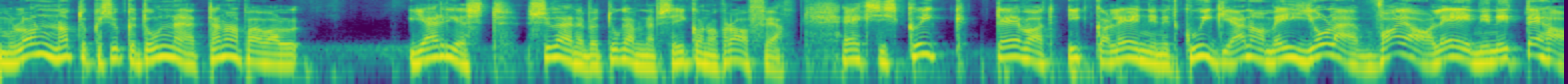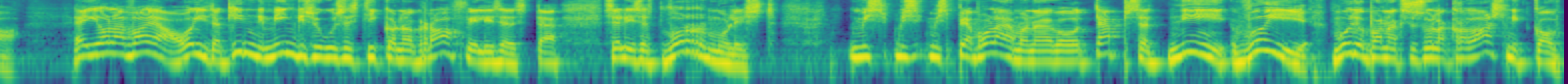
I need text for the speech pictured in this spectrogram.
mul on natuke sihuke tunne, et tänapäeval järjest süveneb ja tugevneb see ikonograafia. ehk siis kõik teevad ikka Leninit, kuigi enam ei ole vaja Leninit teha ei ole vaja hoida kinni mingisugusest ikonograafilisest äh, sellisest vormulist, mis, mis, mis peab olema nagu täpselt nii või muidu pannakse sulle Kalašnikov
